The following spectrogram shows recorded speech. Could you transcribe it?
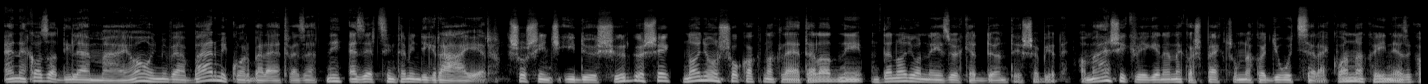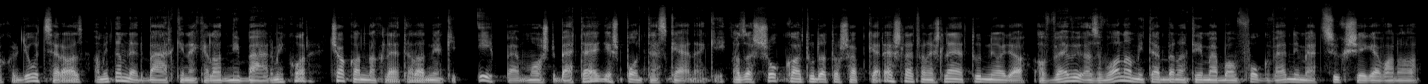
Ennek az a dilemmája, hogy mivel bármikor be lehet vezetni, ezért szinte mindig ráér. Sosincs idős sürgősség, nagyon sokaknak lehet eladni, de nagyon néz őket döntésre bírni. A másik végén ennek a spektrumnak a gyógyszerek vannak, ha így nézzük, akkor gyógyszer az, amit nem lehet bárkinek eladni bármikor, csak annak lehet eladni, aki éppen most beteg, és pont ez kell neki. Az a sokkal tudatosabb kereslet van, és lehet tudni, hogy a, a vevő az valamit ebben a témában fog venni, mert szüksége van a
